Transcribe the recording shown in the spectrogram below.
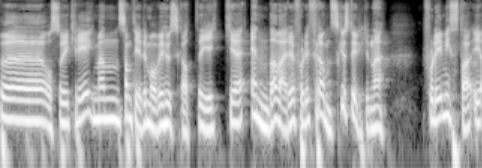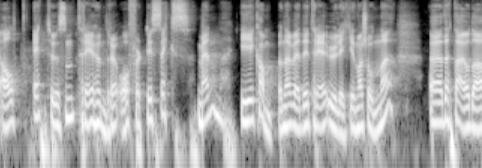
eh, også i krig, men samtidig må vi huske at det gikk eh, enda verre for de franske styrkene. For de mista i alt 1346 menn i kampene ved de tre ulike invasjonene. Eh, dette er jo da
